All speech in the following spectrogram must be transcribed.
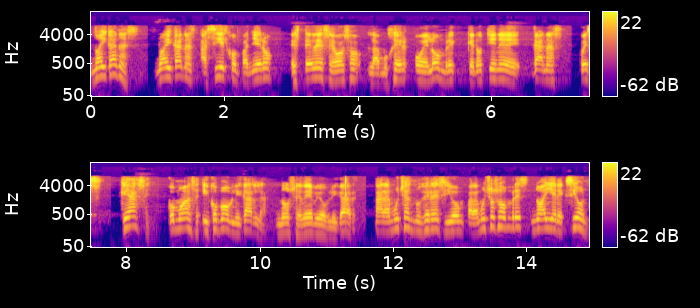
no hay ganas, no hay ganas. Así el compañero esté deseoso, la mujer o el hombre que no tiene ganas, pues, ¿qué hace? ¿Cómo hace? ¿Y cómo obligarla? No se debe obligar para muchas mujeres y para muchos hombres no hay erección,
